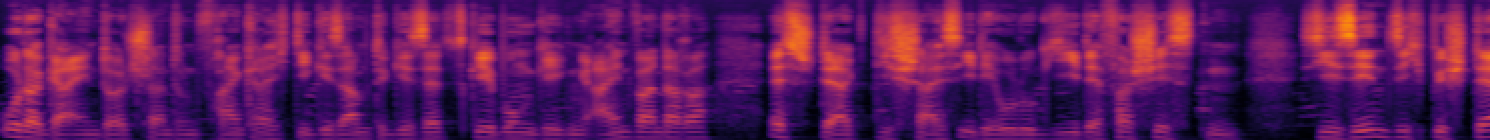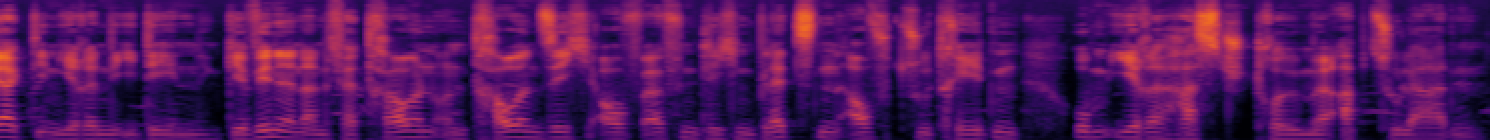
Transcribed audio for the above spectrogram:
oder gar in Deutschland und Frankreich die gesamte Gesetzgebung gegen Einwanderer, es stärkt die Scheißideologie der Faschisten. Sie sehen sich bestärkt in ihren Ideen, gewinnen an Vertrauen und trauen sich, auf öffentlichen Plätzen aufzutreten, um ihre Hassströme abzuladen.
